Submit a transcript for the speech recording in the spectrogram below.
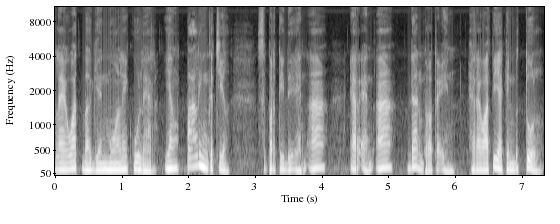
lewat bagian molekuler yang paling kecil – seperti DNA, RNA, dan protein. Herawati yakin betul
